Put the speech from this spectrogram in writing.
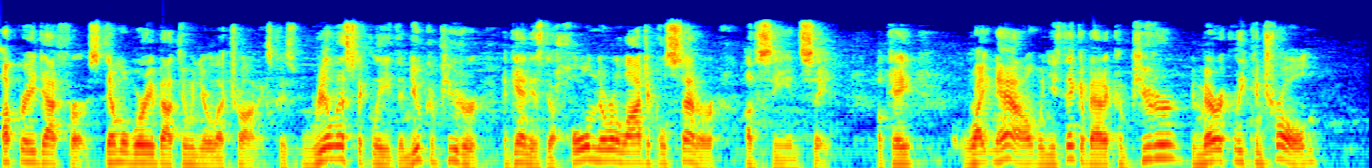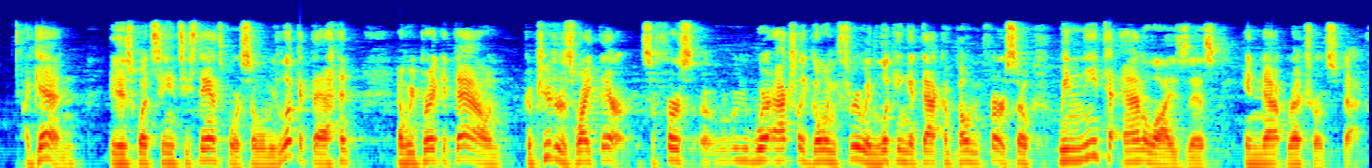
upgrade that first. Then we'll worry about doing your electronics because realistically, the new computer again is the whole neurological center of CNC. Okay, right now, when you think about it, computer numerically controlled, again, is what CNC stands for. So when we look at that and we break it down, computer is right there. It's the first, uh, we're actually going through and looking at that component first. So we need to analyze this in that retrospect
